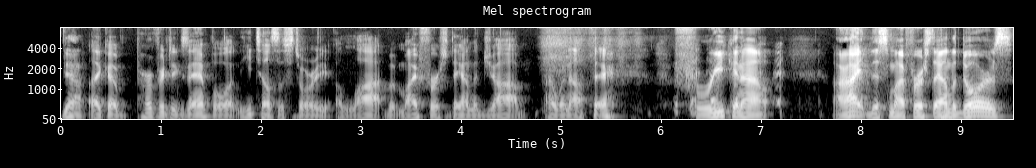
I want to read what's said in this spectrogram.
Yeah. Like a perfect example, and he tells the story a lot, but my first day on the job, I went out there freaking out. All right, this is my first day on the doors.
